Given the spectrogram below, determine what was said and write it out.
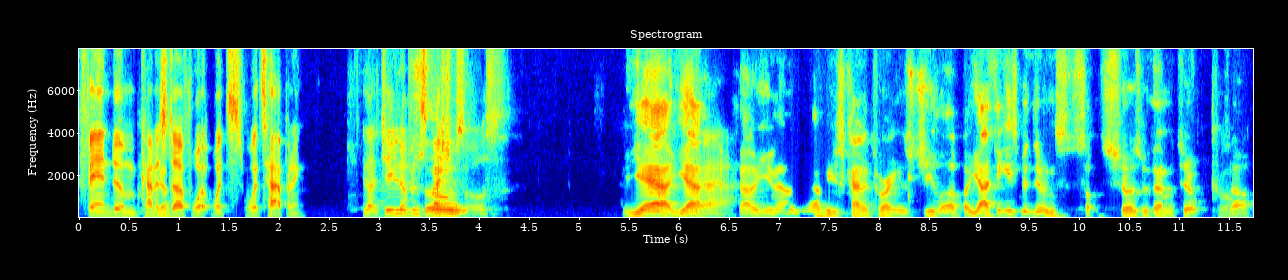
fandom kind of yep. stuff. What what's what's happening? Is that G Love and so, Special Sauce. Yeah, yeah. yeah. Uh, you know, now he's kind of touring as G Love, but yeah, I think he's been doing so- shows with them too. Cool. So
